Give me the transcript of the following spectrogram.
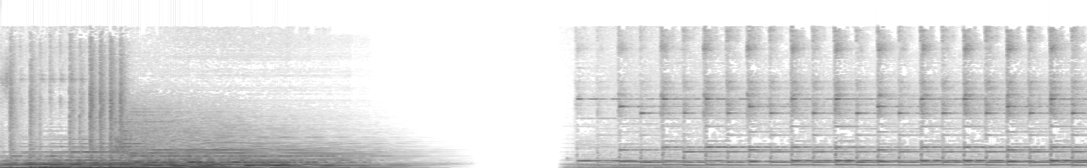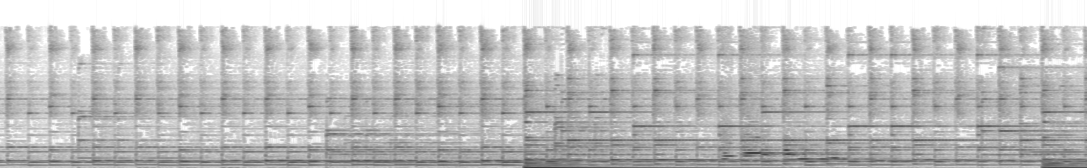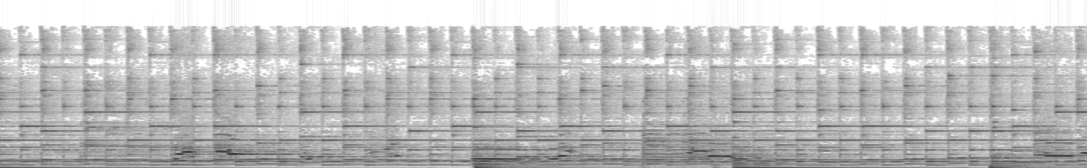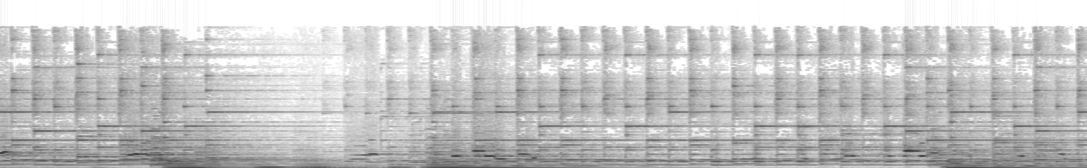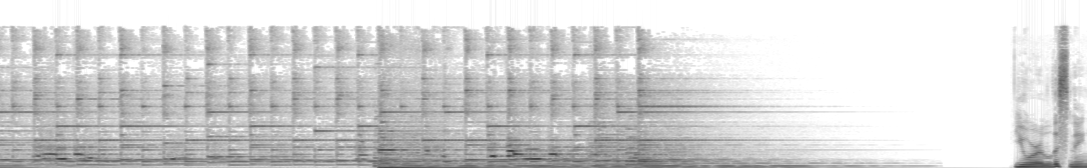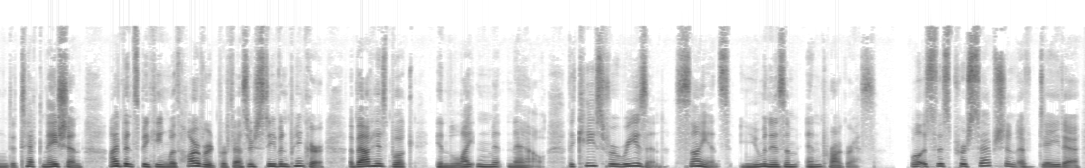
You're listening to Tech Nation. I've been speaking with Harvard professor Steven Pinker about his book Enlightenment Now The Case for Reason, Science, Humanism, and Progress. Well, it's this perception of data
